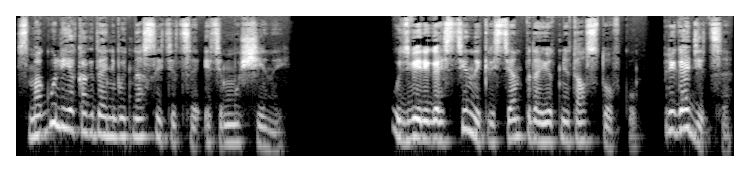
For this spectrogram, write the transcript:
Смогу ли я когда-нибудь насытиться этим мужчиной? У двери гостиной Кристиан подает мне толстовку. Пригодится.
